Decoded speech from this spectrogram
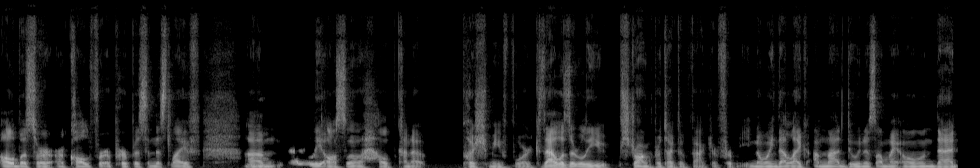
all of us are, are called for a purpose in this life um, that really also helped kind of push me forward because that was a really strong protective factor for me knowing that like i'm not doing this on my own that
